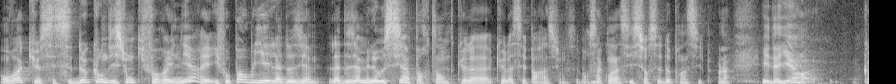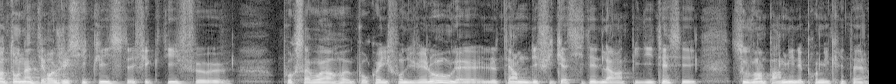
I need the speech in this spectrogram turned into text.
on voit que c'est ces deux conditions qu'il faut réunir, et il faut pas oublier la deuxième. La deuxième, elle est aussi importante que la, que la séparation. C'est pour ça qu'on insiste sur ces deux principes. Voilà. Et d'ailleurs, quand on interroge les cyclistes effectifs, euh, pour savoir euh, pourquoi ils font du vélo, le, terme d'efficacité de la rapidité, c'est souvent parmi les premiers critères.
